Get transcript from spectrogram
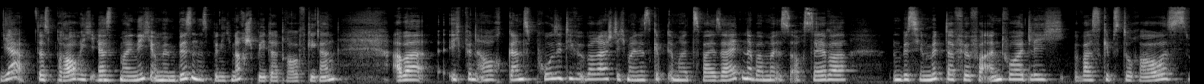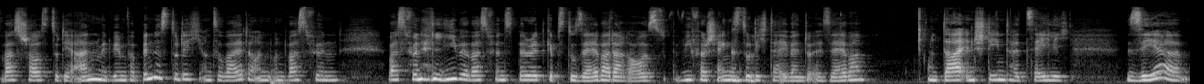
ja, das brauche ich erstmal nicht und mit dem Business bin ich noch später drauf gegangen. Aber ich bin auch ganz positiv überrascht. Ich meine, es gibt immer zwei Seiten, aber man ist auch selber ein bisschen mit dafür verantwortlich, was gibst du raus, was schaust du dir an, mit wem verbindest du dich und so weiter und, und was, für ein, was für eine Liebe, was für ein Spirit gibst du selber daraus, wie verschenkst du mhm. dich da eventuell selber. Und da entstehen tatsächlich sehr,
